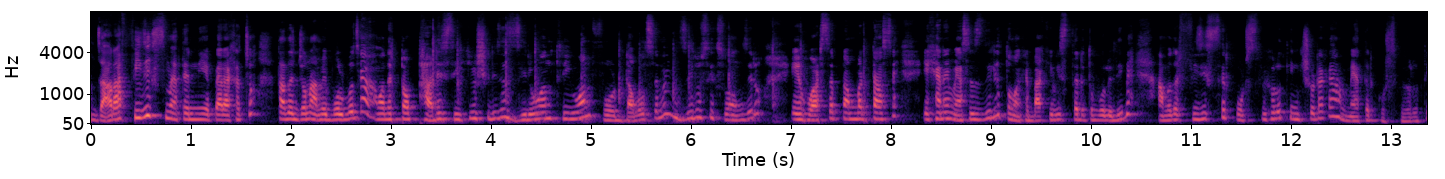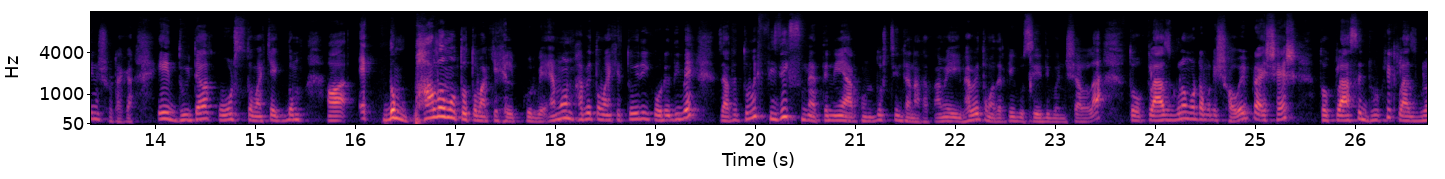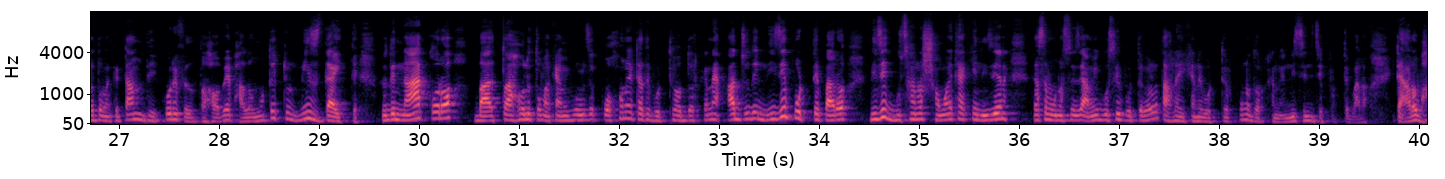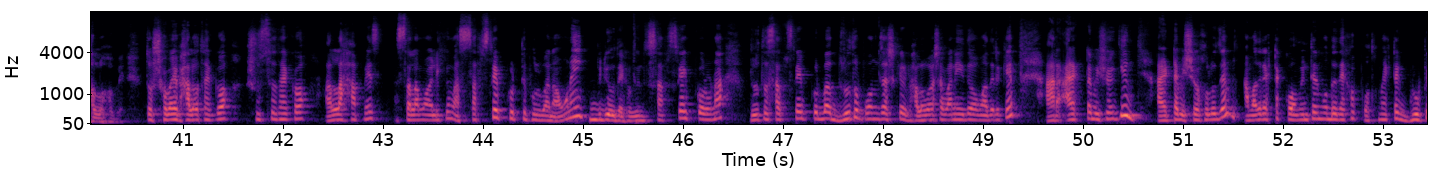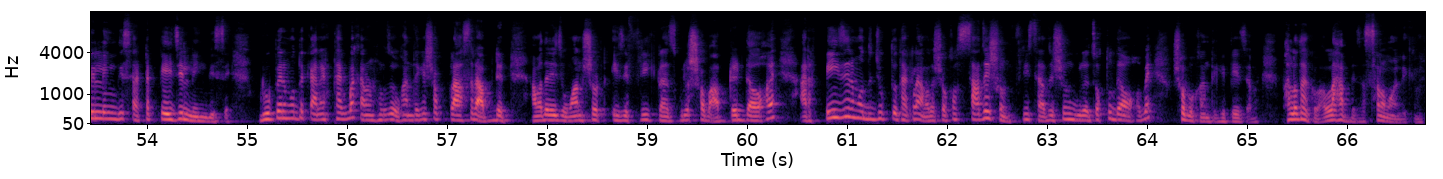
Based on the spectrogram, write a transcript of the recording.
যারা ফিজিক্স ম্যাথের নিয়ে প্যারা খাচ্ছ, তাদের জন্য আমি বলব যে আমাদের টপ থার্টি সিকিউ সিরিজে zero one three one four double seven zero six one zero এই হোয়াটসঅ্যাপ নাম্বারটা আছে। এখানে মেসেজ দিলে তোমাকে বাকি বিস্তারিত বলে দিবে। আমাদের ফিজিক্সের কোর্স ফি হলো তিনশো টাকা আর ম্যাথের কোর্স ফি হলো তিনশো টাকা। এই দুইটা কোর্স তোমাকে একদম একদম ভালো মতো তোমাকে হেল্প করবে। এমনভাবে তোমাকে তৈরি করে দিবে যাতে তুমি ফিজিক্স ম্যাথে নিয়ে আর কোনো দুশ্চিন্তা না থাকো। আমি এইভাবে তোমাদেরকে গুছিয়ে দিব ইনশাল্লাহ তো ক্লাসগুলো মোটামুটি সবাই প্রায় শেষ। তো ক্লাসে ঢুকে ক্লাসগুলো তোমাকে টান দিয়ে করে ফেলতে হবে। ভালো মতো একটু নিজ দায়িত্বে। যদি না করো বা তাহলে তোমাকে আমি বলব যে কখনো এটাতে ভর্তি হওয়ার দরকার নেই। আর যদি নিজে পড়তে পারো, নিজে গুছানোর সময় থাকে, নিজের কাছে মনে হচ্ছে যে আমি গুছিয়ে পড়তে পারো তাহলে এখানে ভর্তি হওয়ার কোনো দরকার নেই, নিজে নিজে পড়তে পারো। এটা আরও ভালো হবে। তো সবাই ভালো থাকো, সুস্থ থাকো, আল্লাহ হাফেজ, আসসালামু আলাইকুম। আর সাবস্ক্রাইব করতে ভুলবা না, অনেক ভিডিও দেখো, কিন্তু সাবস্ক্রাইব করো না, দ্রুত সাবস্ক্রাইব করবা, দ্রুত পঞ্চাশকে ভালোবাসা বানিয়ে দাও আমাদেরকে। আর আরেকটা বিষয় কি? আরেকটা বিষয় হলো যে আমাদের একটা কমেন্টের মধ্যে দেখো, প্রথমে একটা গ্রুপের লিঙ্ক দিছে, একটা পেজের লিঙ্ক দিছে। গ্রুপের মধ্যে কানেক্ট থাকবা, কারণ হলো যে ওখান থেকে সব ক্লাসের আপডেট আমাদের এই যে ওয়ান শট এই যে ফ্রি ক্লাসগুলো সব আপডেট দেওয়া হয়। আর পেজের মধ্যে যুক্ত থাকলে আমাদের সকল সাজেশন ফ্রি সাজেশনগুলো যত দেওয়া হবে, সব ওখান থেকে পেয়ে যাবে। ভালো থাকো, আল্লাহ হাফেজ, আসসালামু আলাইকুম।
